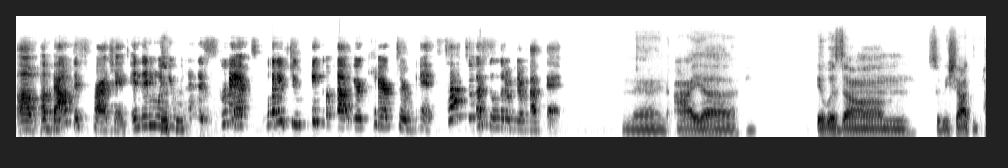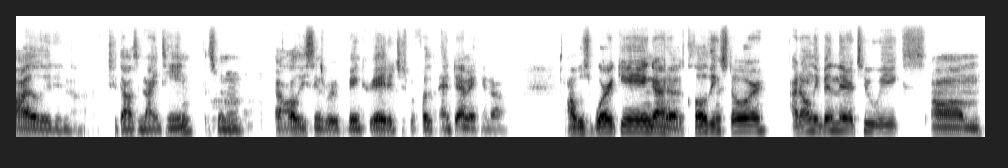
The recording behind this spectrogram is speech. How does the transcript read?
um, about this project? And then when you read the script, what did you think about your character Vince? Talk to us a little bit about that. Man, I uh it was um so we shot the pilot in uh, 2019. That's when mm-hmm. all these things were being created just before the pandemic. And uh, I was working at a clothing store. I'd only been there two weeks. Um,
